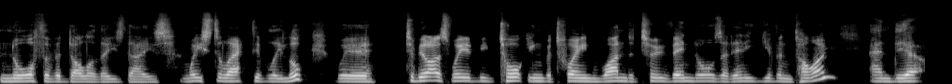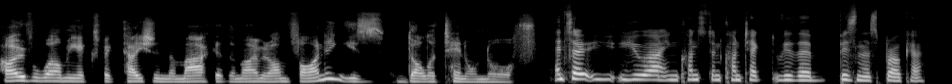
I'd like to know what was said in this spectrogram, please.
north of a dollar these days. We still actively look. We're to be honest, we'd be talking between one to two vendors at any given time. And the overwhelming expectation in the market at the moment I'm finding is $1.10 or north. And so you are in constant contact with a business broker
